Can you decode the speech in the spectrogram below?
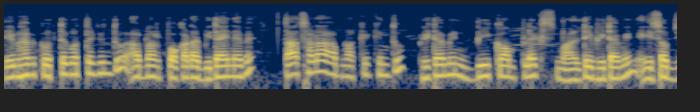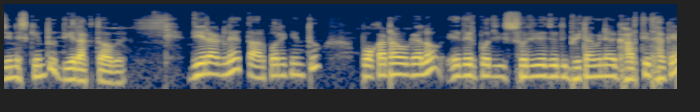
এইভাবে করতে করতে কিন্তু আপনার পোকাটা বিদায় নেবে। তাছাড়া আপনাকে কিন্তু ভিটামিন বি কমপ্লেক্স মাল্টিভিটামিন এইসব জিনিস কিন্তু দিয়ে রাখতে হবে। দিয়ে রাখলে তারপরে কিন্তু পোকাটাও গেল, এদের শরীরে যদি ভিটামিনের ঘাটতি থাকে,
